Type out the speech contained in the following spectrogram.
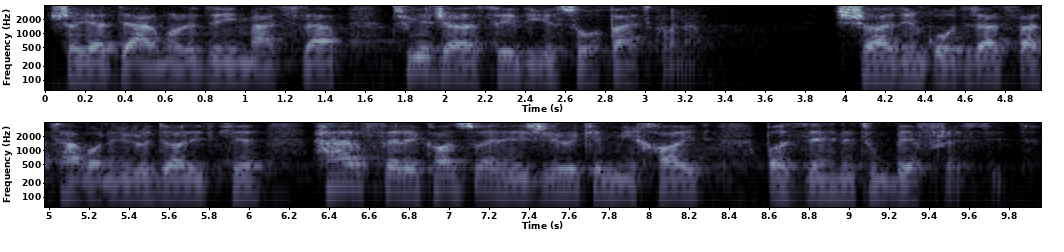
شاید در مورد این مطلب توی جلسه دیگه صحبت کنم. شاید این قدرت و توانایی رو دارید که هر فرکانس و انرژی رو که می‌خواید با ذهنتون بفرستید.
